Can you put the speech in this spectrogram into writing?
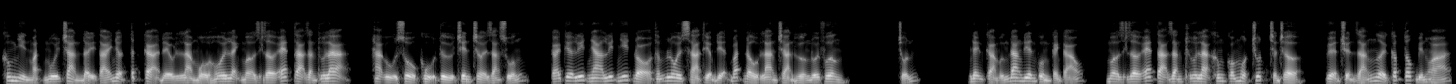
không nhìn mặt mũi tràn đầy tái nhợt tất cả đều là mồ hôi lạnh mờ giờ ép tạ dằn thu lạ hạ ủ sổ cụ từ trên trời giáng xuống, cái kia lít nha lít nhít đỏ thấm lôi xà thiểm điện bắt đầu lan tràn hướng đối phương. Trốn. Nên cảm ứng đang điên cuồng cảnh cáo mrs tạ dằn thua là không có một chút chần chờ, huyện chuyển dáng người cấp tốc biến hóa,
